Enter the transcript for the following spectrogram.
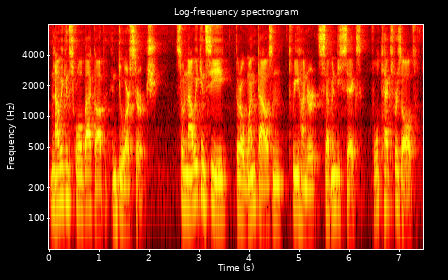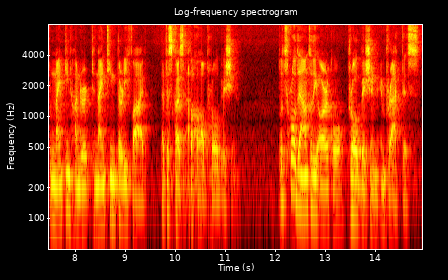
Now we can scroll back up and do our search. So now we can see there are 1,376 full text results from 1900 to 1935 that discuss alcohol prohibition. Let's scroll down to the article Prohibition in Practice.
